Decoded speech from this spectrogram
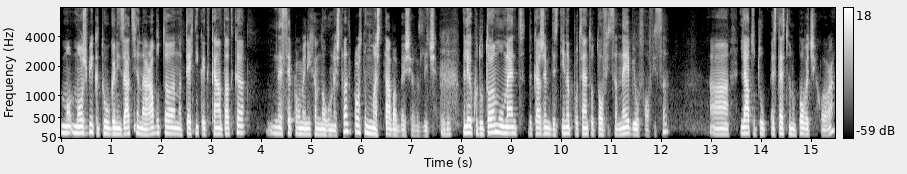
може би като организация на работа, на техника и така нататък, не се промениха много неща, просто мащаба беше различен. Mm-hmm. Нали, ако до този момент, да кажем, 10% от офиса не е бил в офиса, а, лятото естествено повече хора,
